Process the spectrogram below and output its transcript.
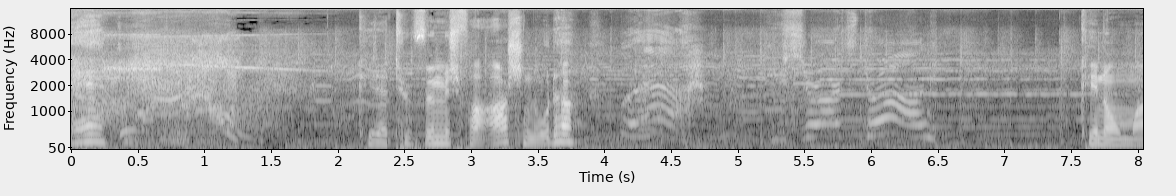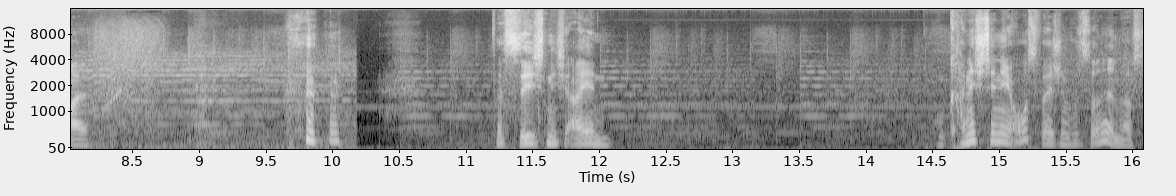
Hä? Okay, der Typ will mich verarschen, oder? Okay, normal. das sehe ich nicht ein. Wo kann ich denn hier ausweichen? Was soll denn das?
